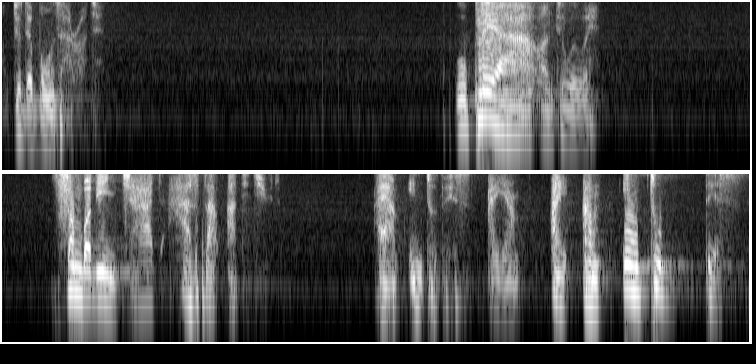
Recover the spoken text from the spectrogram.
until the bones are rotten. We'll play uh, until we win. Somebody in charge has that attitude. I am into this. I am I am into this.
